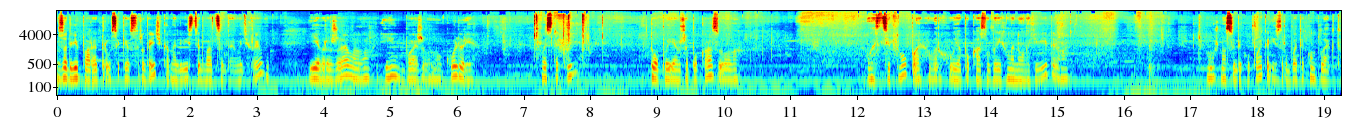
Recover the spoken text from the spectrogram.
За дві пари трусиків з сердечками 229 гривень. Є в рожевому і в бежевому кольорі. Ось такі топи я вже показувала. Ось ці топи вверху я показувала їх в минулих відео. Можна собі купити і зробити комплект.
